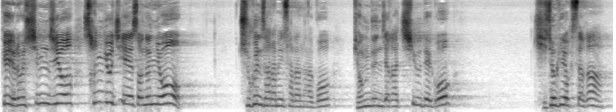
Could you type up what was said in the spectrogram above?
그 여러분 심지어 선교지에서는요 죽은 사람이 살아나고 병든 자가 치유되고 기적의 역사가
